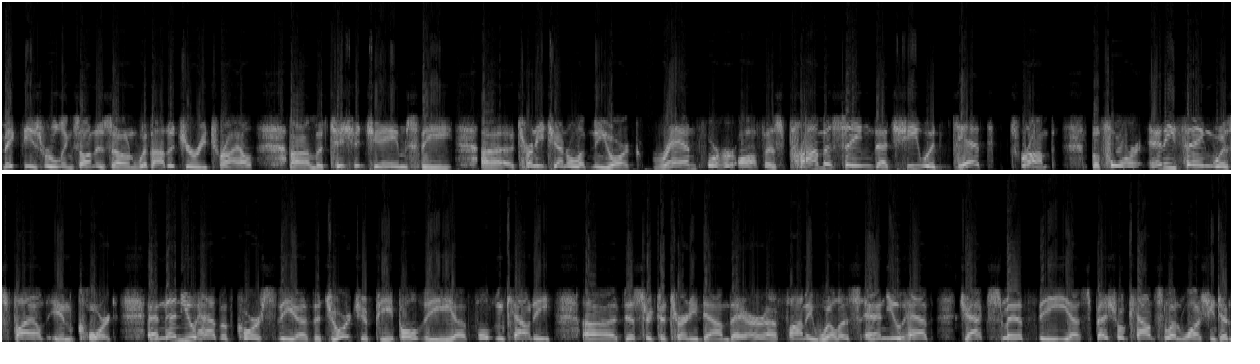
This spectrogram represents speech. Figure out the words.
make these rulings on his own without a jury trial. Uh, Letitia James, the uh, Attorney General of New York, ran for her office promising that she would get Trump before anything was filed in court. And then you have, of course, the uh, the Georgia people, the uh, Fulton County uh, District Attorney down there, uh, Fani Willis, and you have Jack Smith, the uh, special counsel in Washington.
